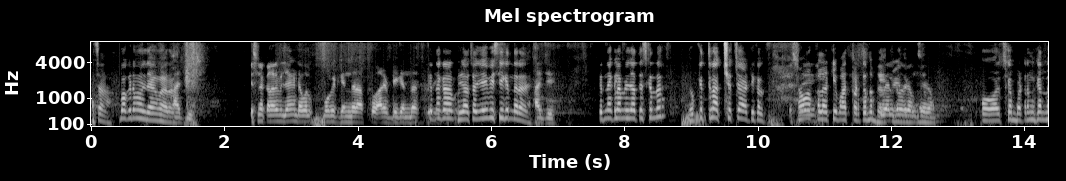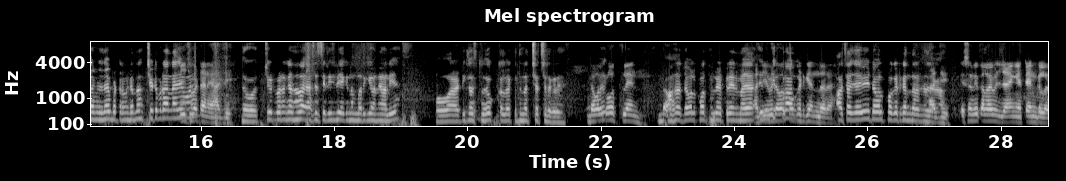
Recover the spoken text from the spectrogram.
अच्छा पॉकेट में मिल जाएगा हमारा? हाँ जी। इसमें कलर मिल जाएँगे डबल पॉकेट के अंदर आपको आर के अंदर। कितने कलर अच्छा ये भी इसी के अंदर है? हाँ जी। कितने कलर मिल जाते हैं इसके अंदर? तो कितने अच्छे अच्छे आर्टिकल कलर की बात करते हैं तो कम से कम। और इसके बटन के अंदर मिल जाए बटन के अंदर चिट बटन है पीच बटन है हाँ जी। देखो चिट बटन के अंदर ऐसे सीरीज़ भी एक नंबर की होने वाली है। और आर्टिकल्स देखो कलर कितने अच्छे अच्छे लग रहे हैं। डबल कोट प्लेन अच्छा डबल पॉट प्लेन में हाँ ये भी डबल पॉकेट के अंदर है। अच्छा ये भी डबल पॉकेट के अंदर मिल हाँ जाएगा। जी इसमें भी कलर मिल जाएँगे टेन कलर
